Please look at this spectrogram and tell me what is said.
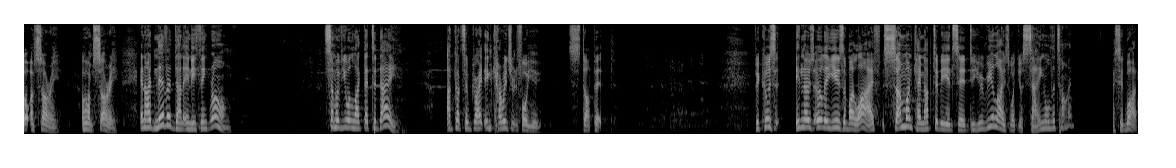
Oh, I'm sorry. Oh, I'm sorry. And I'd never done anything wrong. Some of you are like that today. I've got some great encouragement for you. Stop it. Because in those early years of my life, someone came up to me and said, Do you realize what you're saying all the time? I said, What?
